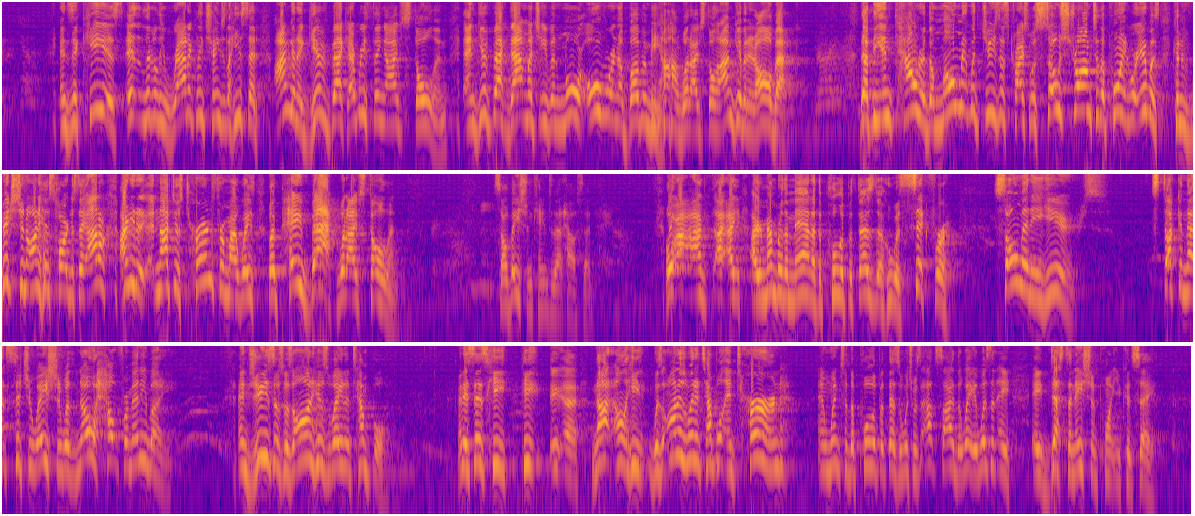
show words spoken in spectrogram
And Zacchaeus, it literally radically changes. He said, I'm going to give back everything I've stolen and give back that much even more over and above and beyond what I've stolen. I'm giving it all back that the encounter, the moment with Jesus Christ was so strong to the point where it was conviction on his heart to say, I don't, I need to not just turn from my ways, but pay back what I've stolen. Salvation came to that house that day. Or I, I, I, remember the man at the pool of Bethesda who was sick for so many years, stuck in that situation with no help from anybody. And Jesus was on his way to temple. And it says he, he uh, not only, he was on his way to temple and turned and went to the pool of Bethesda, which was outside the way. It wasn't a, a destination point, you could say.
